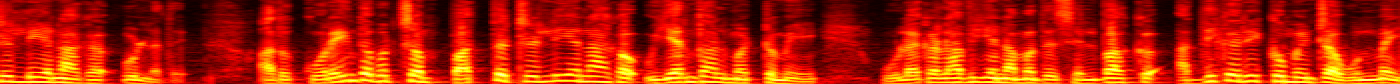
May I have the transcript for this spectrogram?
ட்ரில்லியனாக உள்ளது. அது குறைந்தபட்சம் பத்து ட்ரில்லியனாக உயர்ந்தால் மட்டுமே உலகளாவிய நமது செல்வாக்கு அதிகரிக்கும் என்ற உண்மை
